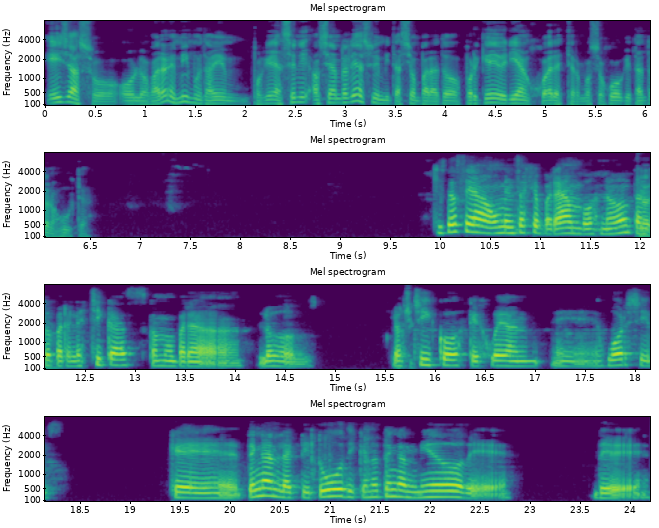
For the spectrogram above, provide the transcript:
ellas o, los varones mismos también, porque hacerle, o sea, en realidad es una invitación para todos, ¿por qué deberían jugar este hermoso juego que tanto nos gusta? quizás sea un mensaje para ambos, ¿no? Tanto para las chicas como para los, los chicos que juegan eh, Warships. Que tengan la actitud y que no tengan miedo de, de,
